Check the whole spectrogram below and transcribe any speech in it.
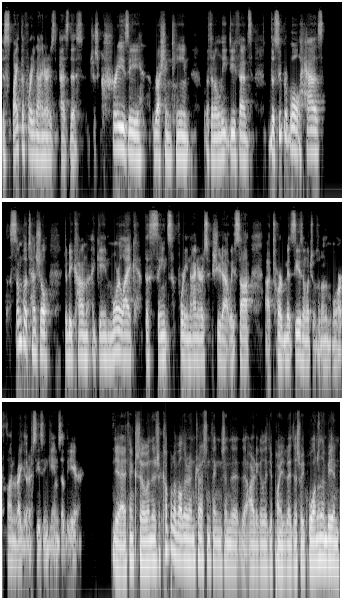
despite the 49ers as this just crazy rushing team with an elite defense, the Super Bowl has some potential to become a game more like the Saints 49ers shootout we saw uh, toward midseason, which was one of the more fun regular season games of the year. Yeah, I think so. And there's a couple of other interesting things in the, the article that you pointed out this week. One of them being,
